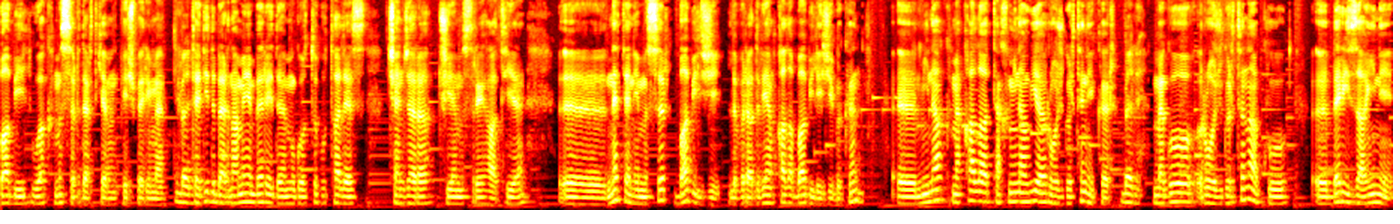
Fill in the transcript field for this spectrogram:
Babil wek Misir derdikevin pêşberî me Belê. tedî di bernameyên berê de min gotibû Thales çend cara çûye Misirê hatiye Ee, ne tenê Misir Babil jî li vira divê em qala Babilê jî bikin Ee, mînak me qala texmîna wî ya rojgirtinê kir Belê. me got rojgirtina ku e, berî zayînê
